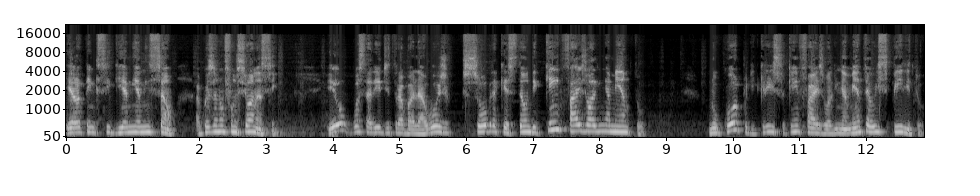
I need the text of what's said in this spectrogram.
e ela tem que seguir a minha missão. A coisa não funciona assim. Eu gostaria de trabalhar hoje sobre a questão de quem faz o alinhamento. No corpo de Cristo, quem faz o alinhamento é o Espírito.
